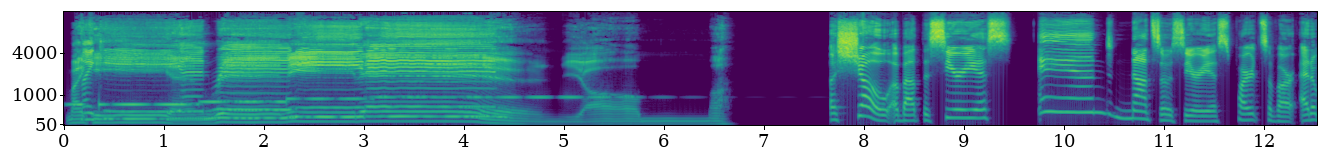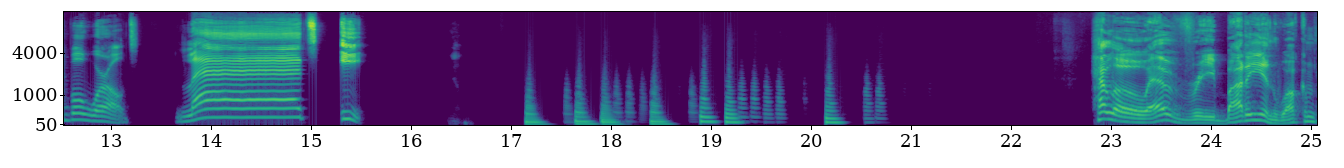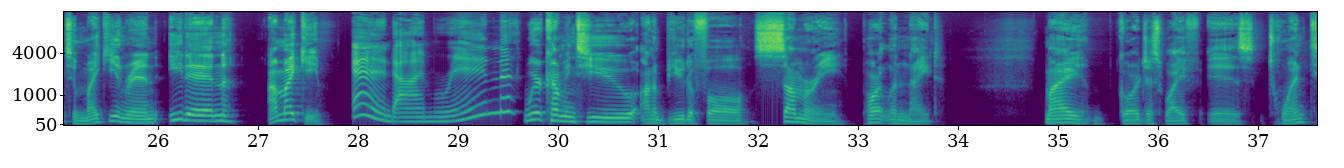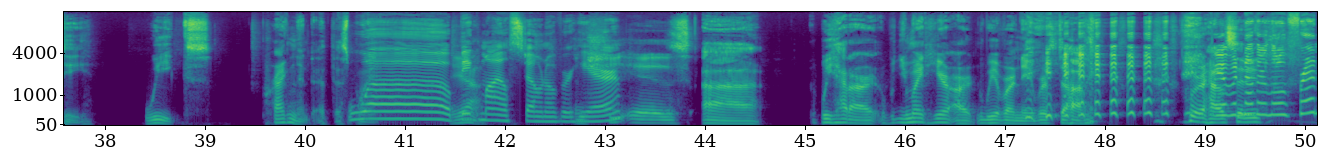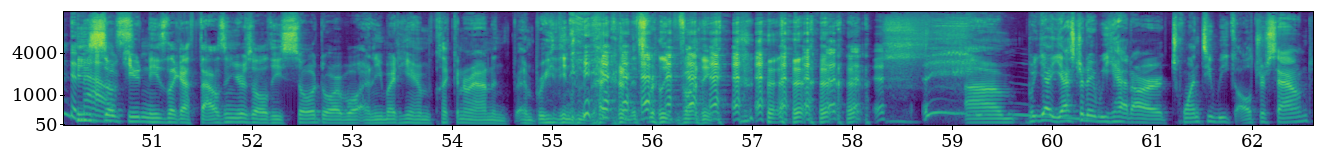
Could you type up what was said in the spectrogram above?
Mikey, Mikey and and Ren Ren eating. Yum. a show about the serious and not so serious parts of our edible world. Let's eat. Hello, everybody, and welcome to Mikey and Ren Eden. I'm Mikey. And I'm Rin. We're coming to you on a beautiful, summery Portland night. My gorgeous wife is 20 weeks pregnant at this point. Whoa, Yeah. big milestone over And here. She is uh we had our you might hear our we have our neighbor's dog. We're we have sitting. another little friend in the He's so cute and he's like a thousand years old. He's so adorable. And you might hear him clicking around and, and breathing in the background. It's really funny. um, but yeah, yesterday we had our 20 week ultrasound.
